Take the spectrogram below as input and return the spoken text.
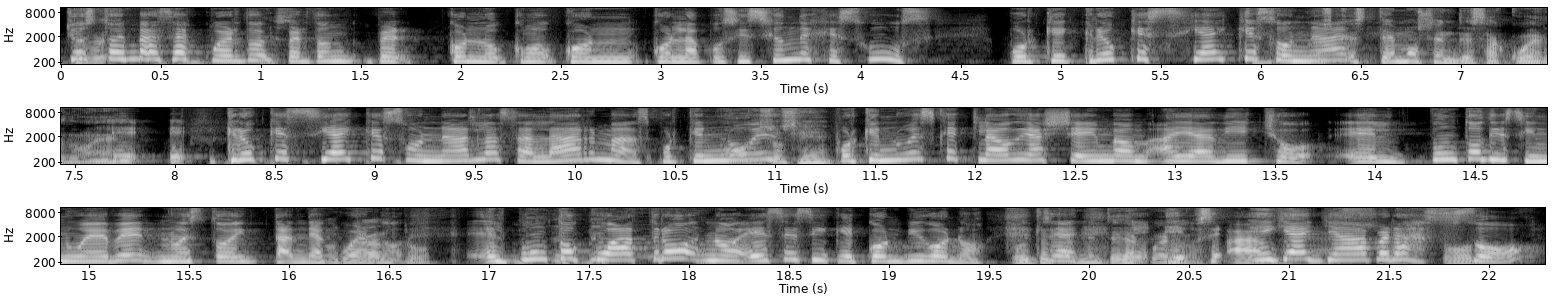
yo, estoy más de acuerdo, perdón, con, con, con la posición de Jesús porque creo que sí hay que sonar. No es que estemos en desacuerdo, ¿eh? Eh, ¿eh? creo que sí hay que sonar las alarmas, porque no, es, porque no es que Claudia Sheinbaum haya dicho el punto 19 no estoy tan de acuerdo. el punto 4, no, ese sí que conmigo no. Estoy totalmente de acuerdo. ella ya abrazó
